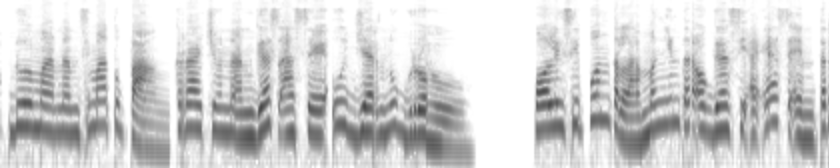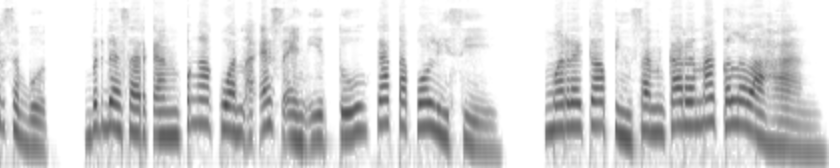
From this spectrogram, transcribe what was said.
Abdul Manan Simatupang, keracunan gas AC ujar Nugroho. Polisi pun telah menginterogasi ASN tersebut. Berdasarkan pengakuan ASN itu, kata polisi, mereka pingsan karena kelelahan.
